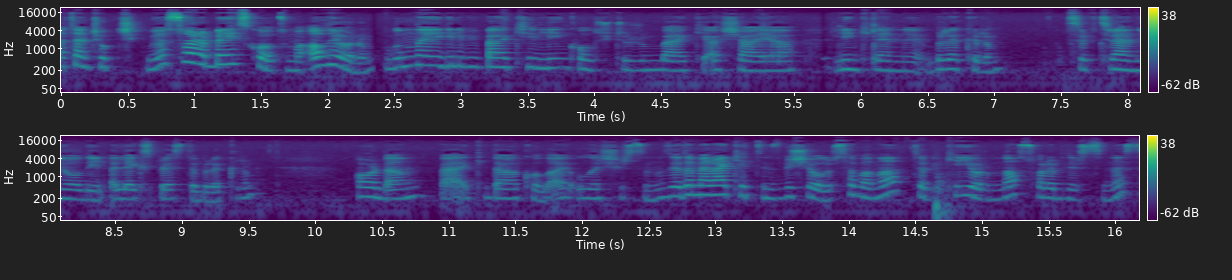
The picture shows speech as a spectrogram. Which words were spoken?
Zaten çok çıkmıyor. Sonra base coat'umu alıyorum. Bununla ilgili bir belki link oluştururum. Belki aşağıya linklerini bırakırım. Sırf Trendyol değil AliExpress'te bırakırım. Oradan belki daha kolay ulaşırsınız. Ya da merak ettiğiniz bir şey olursa bana tabii ki yorumdan sorabilirsiniz.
